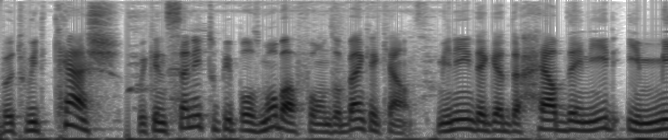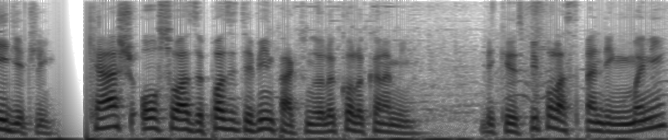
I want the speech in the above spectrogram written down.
But with cash, we can send it to people's mobile phones or bank accounts, meaning they get the help they need immediately. Cash also has a positive impact on the local economy because people are spending money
